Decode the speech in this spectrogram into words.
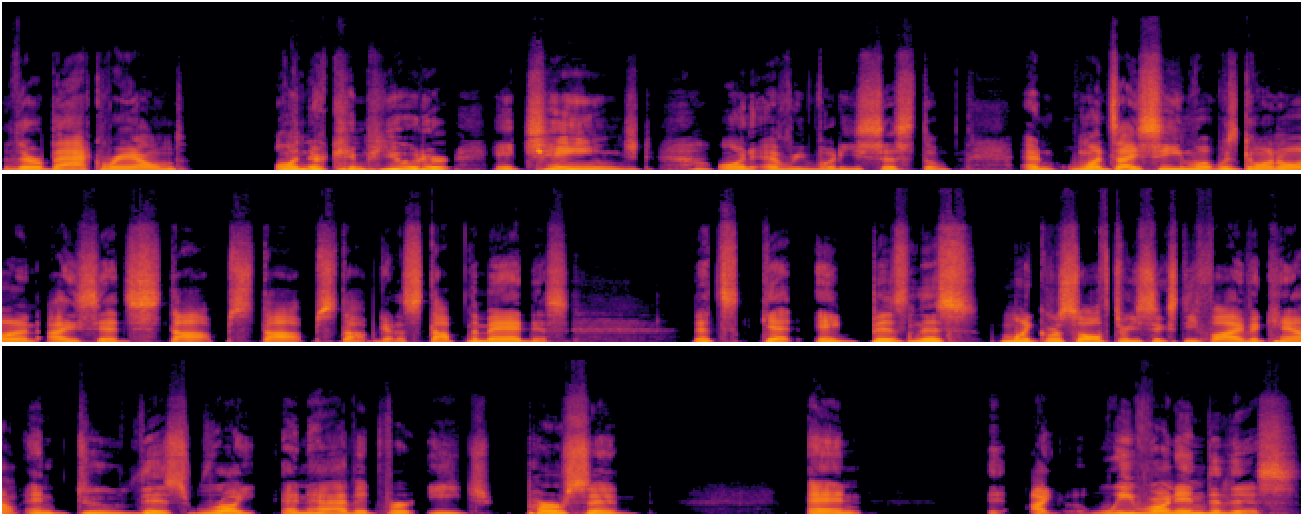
their background on their computer, it changed on everybody's system. And once I seen what was going on, I said, "Stop, stop, stop. Got to stop the madness." Let's get a business Microsoft 365 account and do this right and have it for each person. And I we run into this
